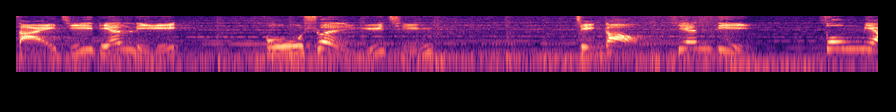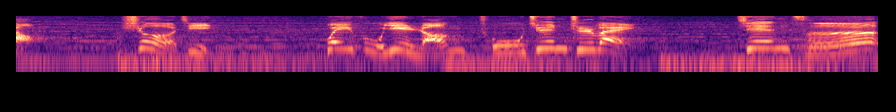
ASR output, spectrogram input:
载籍典礼，抚顺于情。警告天地、宗庙、社稷，恢复胤禛储君之位。钦此。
